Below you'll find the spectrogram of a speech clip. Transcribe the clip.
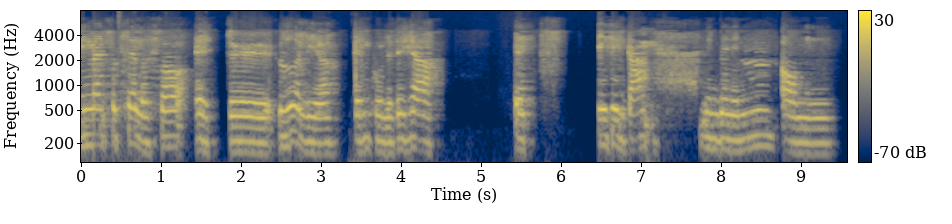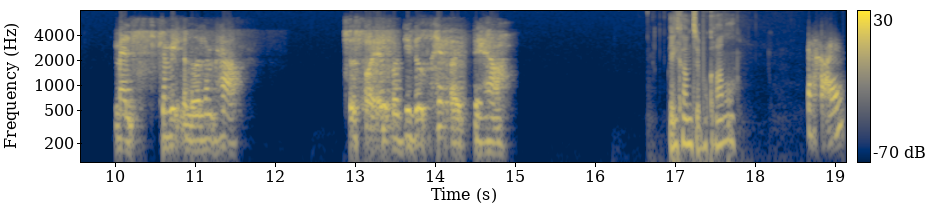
Min mand fortæller så, at øh, yderligere angående det her, at ikke engang min veninde og min mands familiemedlem her, så forældre, de ved heller ikke det her. Velkommen til programmet. Ja, hej.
